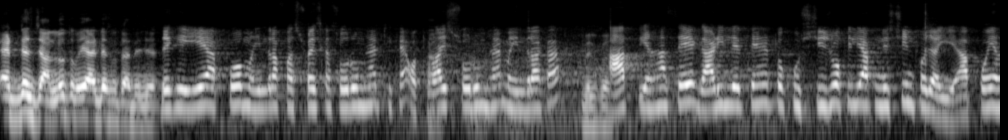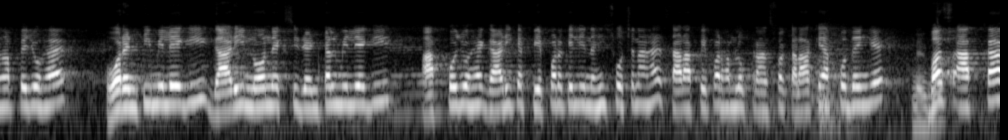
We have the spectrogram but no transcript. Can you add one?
एड्रेस जान लो तो भैया एड्रेस बता दीजिए। देखिए ये आपको महिंद्रा फ़र्स्ट चॉइस का शोरूम है ठीक है? ऑथोराइज शोरूम है महिंद्रा का। बिल्कुल। आप यहाँ से गाड़ी लेते हैं तो कुछ चीज़ों के लिए आप निश्चिंत हो जाइए। आपको यहाँ पे जो है वारंटी मिलेगी गाड़ी नॉन एक्सीडेंटल मिलेगी। आपको जो है गाड़ी के पेपर के लिए नहीं सोचना है सारा पेपर हम लोग ट्रांसफ़र करा के आपको देंगे। बस आपका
